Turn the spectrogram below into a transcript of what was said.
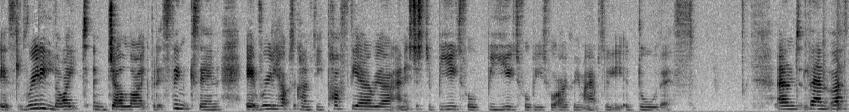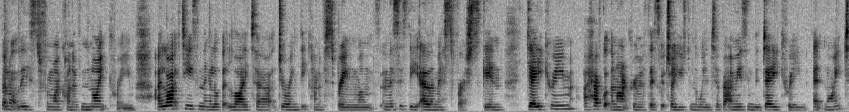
it's really light and gel like but it sinks in it really helps to kind of depuff the area and it's just a beautiful beautiful beautiful eye cream I absolutely adore this and then last but not least for my kind of night cream, I like to use something a little bit lighter during the kind of spring months. And this is the Elemis Fresh Skin Day Cream. I have got the night cream of this, which I used in the winter, but I'm using the day cream at night.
